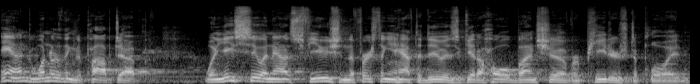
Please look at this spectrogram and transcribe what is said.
And one other thing that popped up when Yaesu announced Fusion, the first thing you have to do is get a whole bunch of repeaters deployed.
